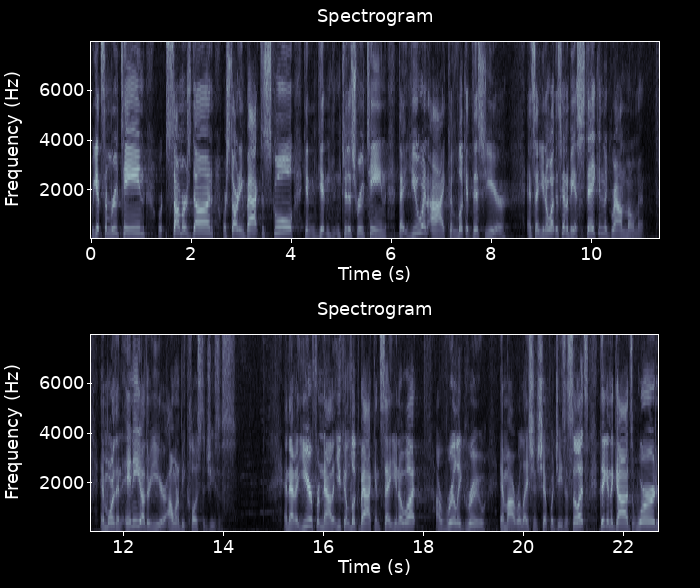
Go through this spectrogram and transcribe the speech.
we get some routine, summer's done, we're starting back to school, getting, getting into this routine, that you and I could look at this year and say, you know what, this is going to be a stake in the ground moment. And more than any other year, I want to be close to Jesus. And that a year from now, that you can look back and say, you know what, I really grew in my relationship with Jesus. So let's dig into God's word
